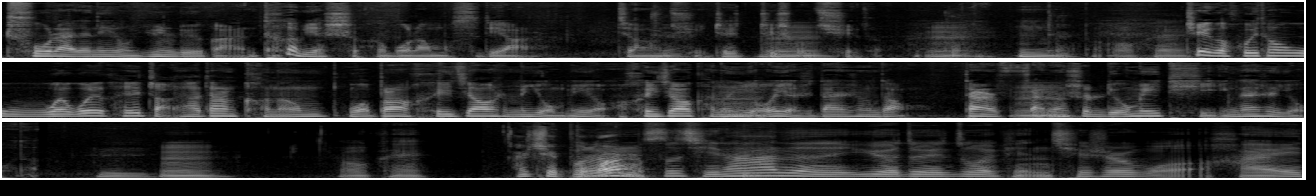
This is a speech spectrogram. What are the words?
出来的那种韵律感，特别适合勃拉姆斯第二交响曲这这首曲子。嗯嗯，OK，这个回头我我也可以找一下，但是可能我不知道黑胶什么有没有，黑胶可能有也是单声道，但是反正是流媒体应该是有的。嗯嗯，OK，而且勃拉姆斯其他的乐队作品，其实我还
